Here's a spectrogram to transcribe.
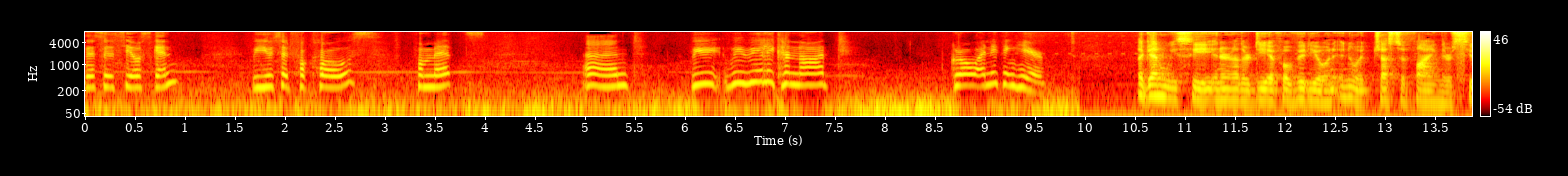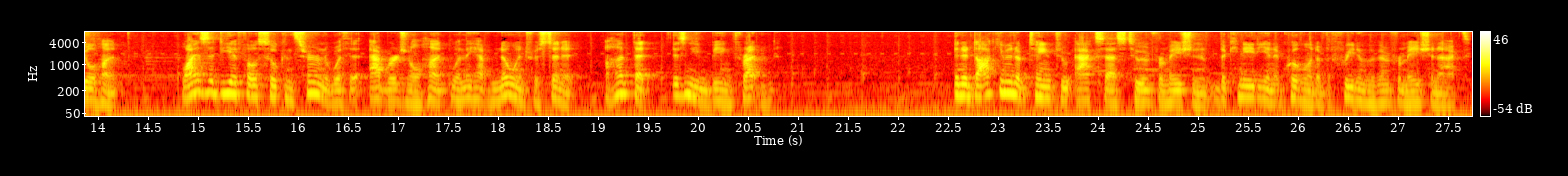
This is seal skin. We use it for clothes, for mitts, and we, we really cannot grow anything here. Again, we see in another DFO video an Inuit justifying their seal hunt. Why is the DFO so concerned with the Aboriginal hunt when they have no interest in it, a hunt that isn't even being threatened? In a document obtained through Access to Information, the Canadian equivalent of the Freedom of Information Act,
